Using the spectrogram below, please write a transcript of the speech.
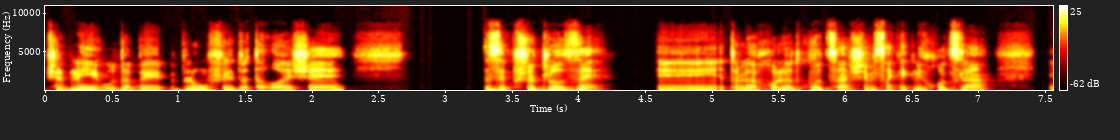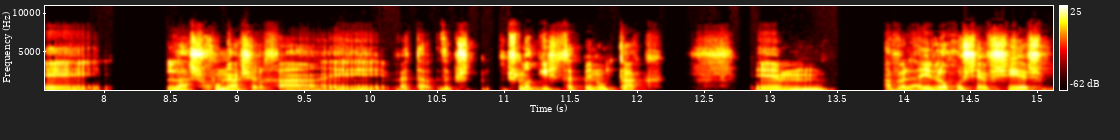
של בני יהודה בבלומפילד ואתה רואה שזה פשוט לא זה אה, אתה לא יכול להיות קבוצה שמשחקת מחוץ לה, אה, לשכונה שלך אה, ואתה זה פשוט, זה פשוט מרגיש קצת מנותק. אבל אני לא חושב שיש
